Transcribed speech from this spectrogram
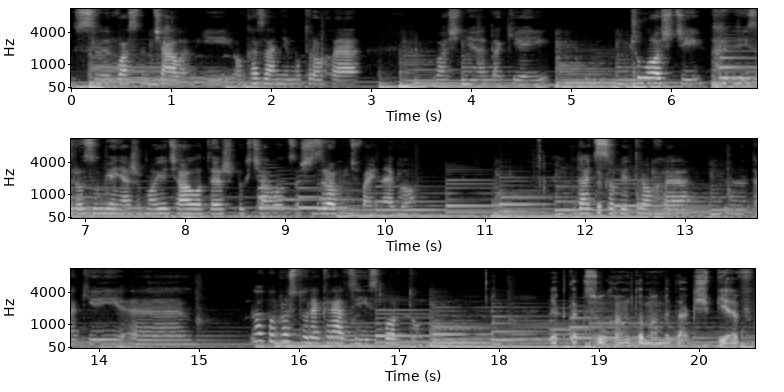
z własnym ciałem i okazanie mu trochę właśnie takiej czułości i zrozumienia, że moje ciało też by chciało coś zrobić fajnego dać tak. sobie trochę y, takiej, y, no po prostu rekreacji i sportu. Jak tak słucham, to mamy tak śpiew,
